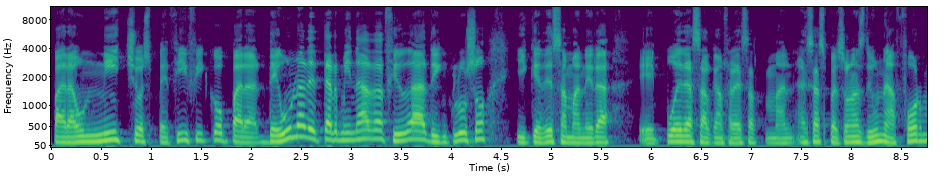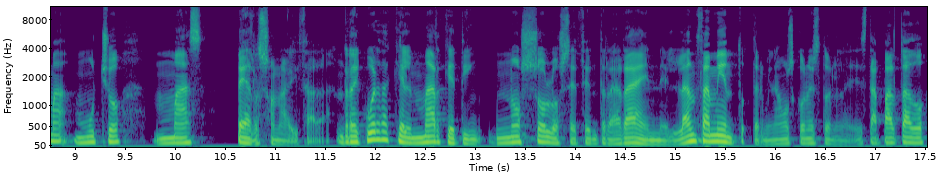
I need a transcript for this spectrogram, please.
para un nicho específico, para de una determinada ciudad incluso, y que de esa manera eh, puedas alcanzar a esas, a esas personas de una forma mucho más personalizada. Recuerda que el marketing no solo se centrará en el lanzamiento, terminamos con esto en este apartado,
